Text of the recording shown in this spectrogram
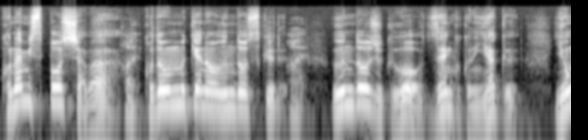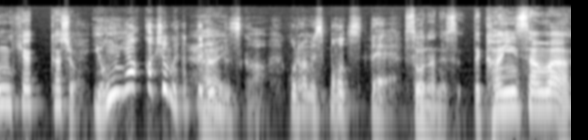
コナミスポーツ社は、はい、子ども向けの運動スクール、はい、運動塾を全国に約400箇所、うん、400箇所もやってるんですか、はい、コナミスポーツって。そうなんです。で会員さんは、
